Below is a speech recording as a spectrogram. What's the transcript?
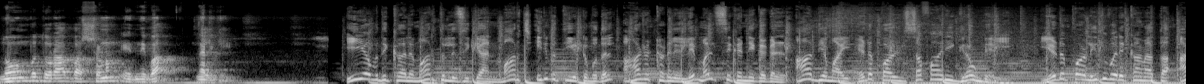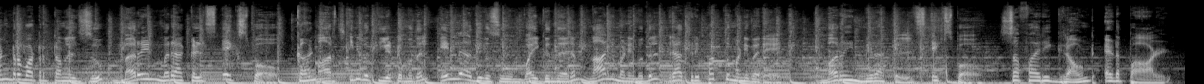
നോമ്പ് തുറ ഭക്ഷണം എന്നിവ നൽകി. ഈ അവധിക്കാലം ആർത്തുല്ലസിക്കാൻ മാർച്ച് ഇരുപത്തിയെട്ട് മുതൽ ആഴക്കടലിലെ മത്സ്യകന്യകകൾ ആദ്യമായി എടപ്പാൾ സഫാരി ഗ്രൗണ്ടിൽ. എടപ്പാൾ ഇതുവരെ കാണാത്ത under water tunnel zoo marine miracles expo. March ഇരുപത്തിയെട്ട് മുതൽ എല്ലാ ദിവസവും വൈകുന്നേരം നാല് മണി മുതൽ രാത്രി പത്ത് മണി വരെ. Marine miracles expo safari ground Edappal.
